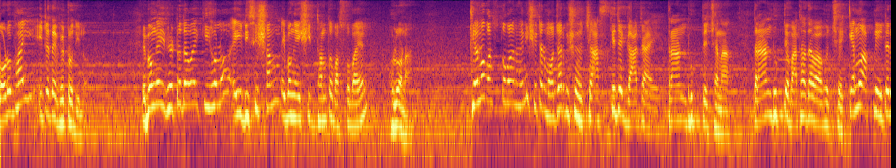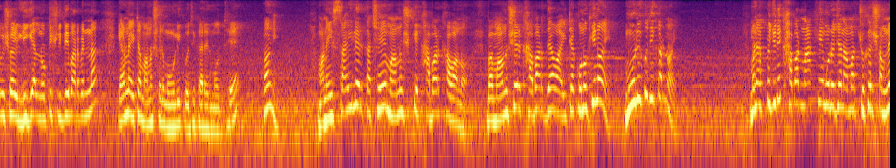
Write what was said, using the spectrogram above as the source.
বড় ভাই এটাতে ভেটো দিল। এবং এই ভেটো দেওয়ায় কি হলো? এই ডিসিশন এবং এই সিদ্ধান্ত বাস্তবায়ন হলো না। কেন বাস্তবায়ন হয়নি সেটার মজার বিষয় হচ্ছে আজকে যে গাজায় ত্রাণ ঢুকতেছে না, ত্রাণ ঢুকতে বাধা দেওয়া হচ্ছে, কেন আপনি এটার বিষয়ে লিগ্যাল নোটিশ দিতে পারবেন না? কেন এটা মানুষের মৌলিক অধিকারের মধ্যে নয়। মানে ইসরায়েলের কাছে মানুষকে খাবার খাওয়ানো বা মানুষের খাবার দেওয়া, এটা কোনো কি নয়? মৌলিক অধিকার নয়। মানে আপনি যদি খাবার না খেয়ে মরে যান আমার চোখের সামনে,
